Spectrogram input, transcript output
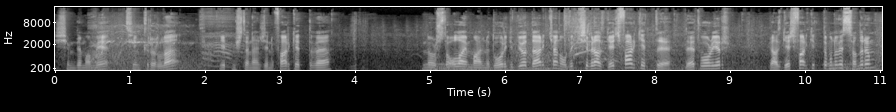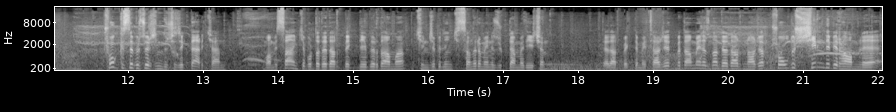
Şimdi Mami Tinkerer'la 70 enerjini fark etti ve Nurse olay mahalline doğru gidiyor derken oradaki kişi biraz geç fark etti. Dead Warrior biraz geç fark etti bunu ve sanırım çok kısa bir süre için düşecek derken Mami sanki burada Dedart bekleyebilirdi ama ikinci Blink sanırım henüz yüklenmediği için Dedart beklemeyi tercih etmedi ama en azından Dedart'ını harcatmış oldu. Şimdi bir hamle.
